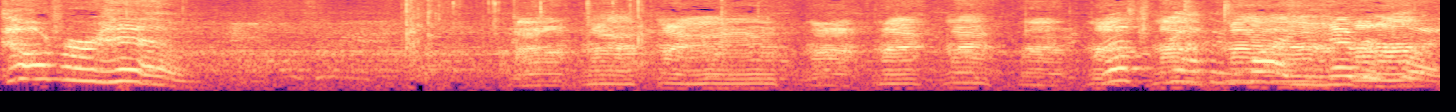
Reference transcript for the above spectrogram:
Cover him. That's probably why you never play.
